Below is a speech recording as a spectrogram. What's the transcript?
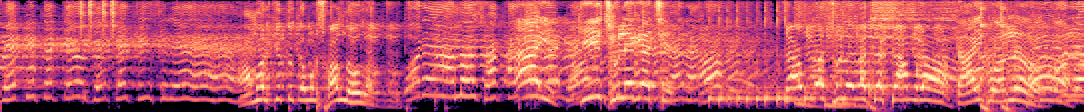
ফেকুকে কেউ দেখেছিস রে। আমার কিন্তু কেমন সন্দেহ লাগছে। ওরে আমার সকাল কি ঝুলে গেছে? চামড়া ছুলে গেছে চামড়া। তাই বলো। ওরে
